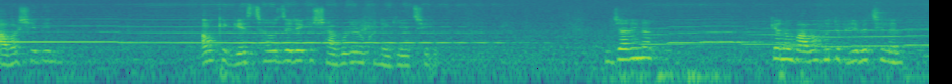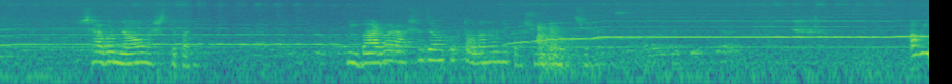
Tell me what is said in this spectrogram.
বাবা সেদিন আমাকে গেস্ট হাউসে রেখে সাগরের ওখানে গিয়েছিল। জানি না কেন বাবা হয়তো ভেবেছিলেন সাগর নাও আসতে পারে। বারবার আসা যাওয়া করতে ওনার অনেক অসুবিধা হচ্ছিল আমি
